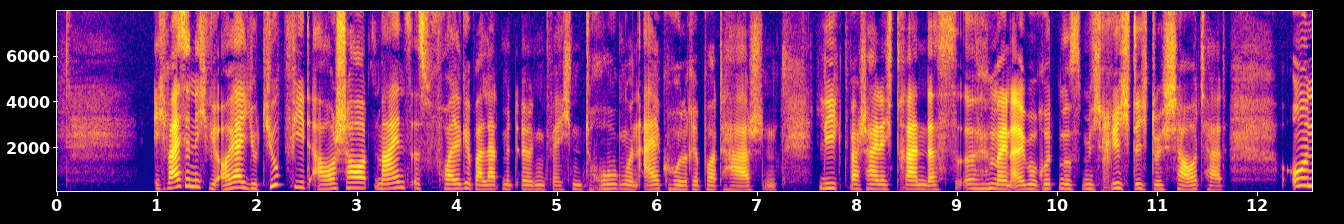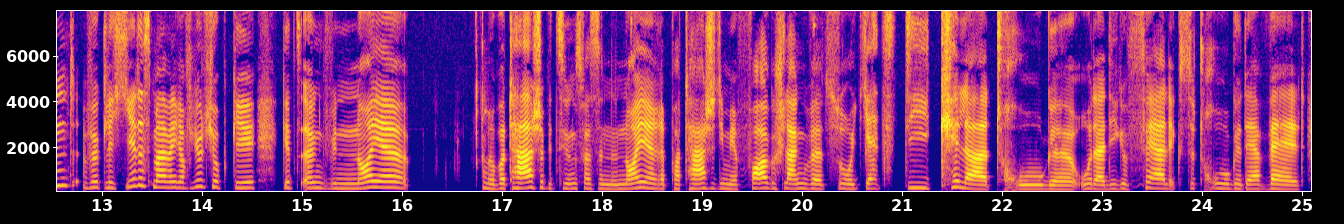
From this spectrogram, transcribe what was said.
Ich weiß ja nicht, wie euer YouTube-Feed ausschaut. Meins ist vollgeballert mit irgendwelchen Drogen- und Alkoholreportagen. Liegt wahrscheinlich dran, dass äh, mein Algorithmus mich richtig durchschaut hat. Und wirklich jedes Mal, wenn ich auf YouTube gehe, gibt es irgendwie eine neue Reportage beziehungsweise eine neue Reportage, die mir vorgeschlagen wird, so jetzt die Killer-Droge oder die gefährlichste Droge der Welt,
